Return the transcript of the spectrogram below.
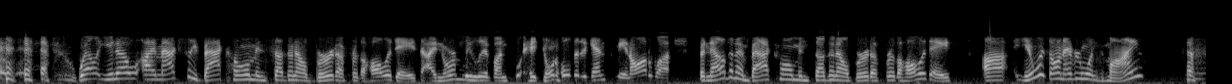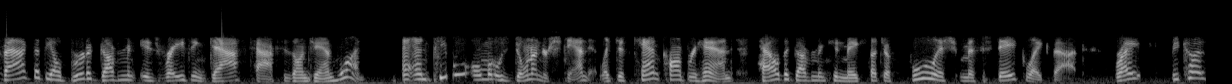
well, you know, I'm actually back home in southern Alberta for the holidays. I normally live on, hey, don't hold it against me in Ottawa, but now that I'm back home in southern Alberta for the holidays, uh, you know what's on everyone's mind? The fact that the Alberta government is raising gas taxes on Jan 1. And people almost don't understand it, like just can't comprehend how the government can make such a foolish mistake like that, right? Because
